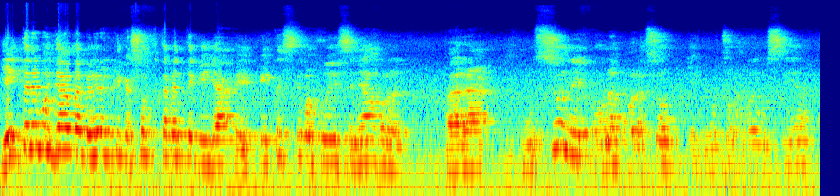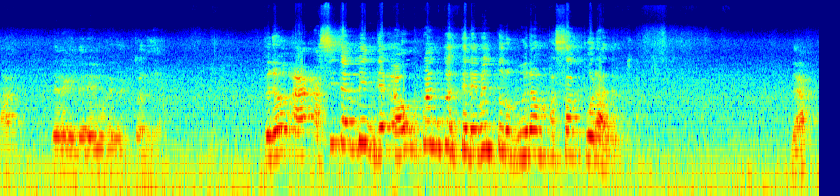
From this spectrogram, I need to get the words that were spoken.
Y ahí tenemos ya una primera explicación justamente que ya eh, este sistema fue diseñado para que funcione con una población que es mucho más reducida de la que tenemos en la actualidad. Pero así también, aun cuando este elemento lo pudiéramos pasar por alto, ¿ya?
